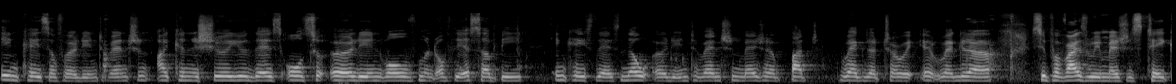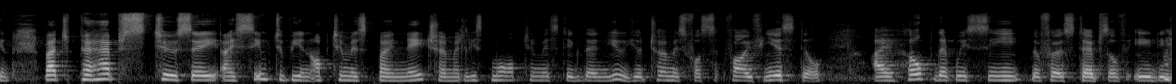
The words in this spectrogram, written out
in case of early intervention. I can assure you there's also early involvement of the SRB in case there's no early intervention measure, but regulatory, uh, regular supervisory measures taken. But perhaps to say, I seem to be an optimist by nature, I'm at least more optimistic than you. Your term is for five years still. I hope that we see the first steps of EDIS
